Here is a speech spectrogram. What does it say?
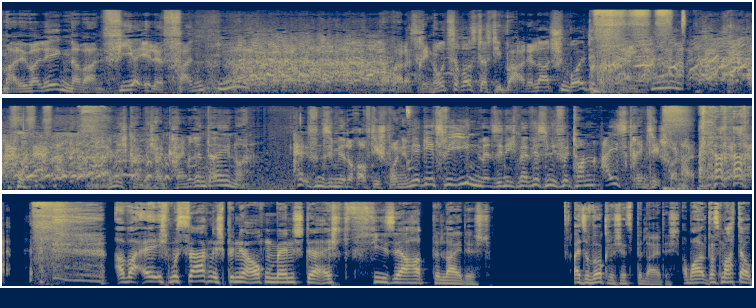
Mal überlegen, da waren vier Elefanten. Da war das Rhinoceros, das die Bade latschen wollte. Die Kuh. Nein, ich kann mich an kein Rind erinnern. Helfen Sie mir doch auf die Sprünge. Mir geht's wie Ihnen, wenn Sie nicht mehr wissen, wie viele Tonnen Eiscreme Sie schon hatten. Aber ey, ich muss sagen, ich bin ja auch ein Mensch, der echt viel sehr hart beleidigt. Also wirklich jetzt beleidigt. Aber das macht er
